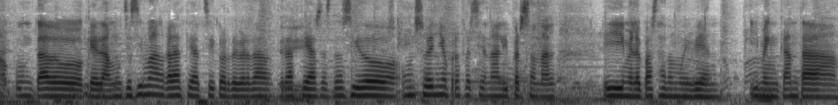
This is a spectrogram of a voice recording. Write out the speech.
Apuntado queda. Muchísimas gracias, chicos, de verdad. Gracias. Esto ha sido un sueño profesional y personal y me lo he pasado muy bien. Y me encanta,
